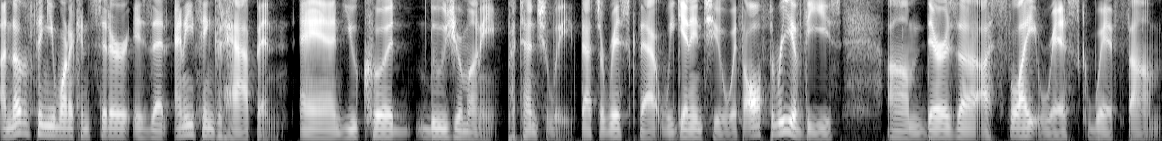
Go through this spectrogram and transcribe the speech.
another thing you want to consider is that anything could happen and you could lose your money potentially. That's a risk that we get into. With all three of these, um, there's a, a, slight risk with, um,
